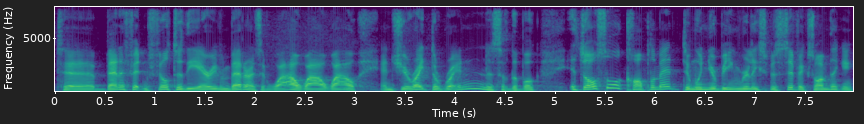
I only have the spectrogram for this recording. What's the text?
to benefit and filter the air even better. I said, wow, wow, wow. And you're right, the randomness of the book, it's also a compliment to when you're being really specific. So I'm thinking,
